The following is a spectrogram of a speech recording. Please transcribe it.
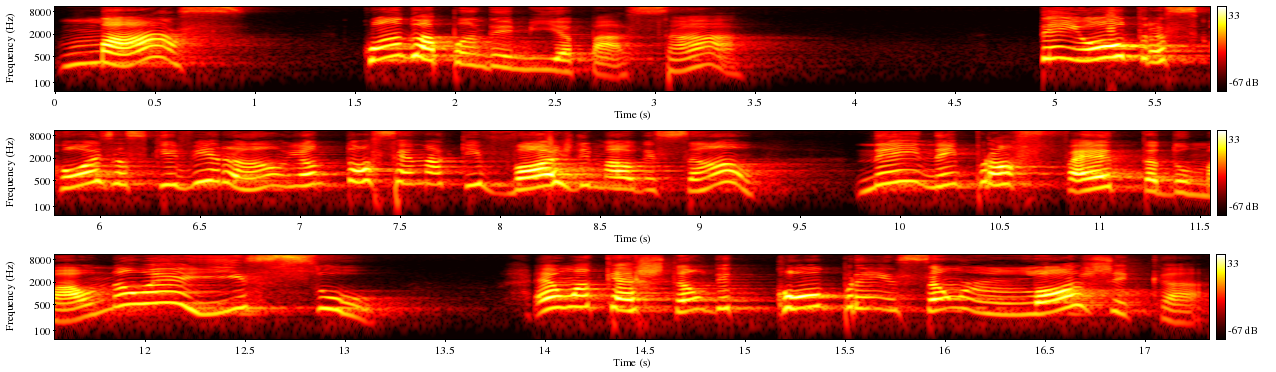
mas quando a pandemia passar, tem outras coisas que virão. E eu não estou sendo aqui voz de maldição, nem, nem profeta do mal. Não é isso. É uma questão de compreensão lógica.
